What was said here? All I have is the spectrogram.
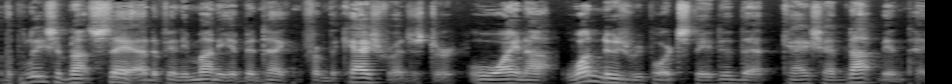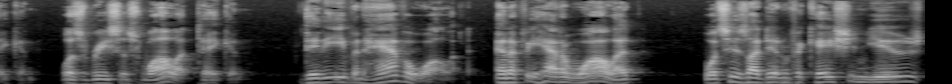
The police have not said if any money had been taken from the cash register. Why not? One news report stated that cash had not been taken. Was Reese's wallet taken? Did he even have a wallet? And if he had a wallet, was his identification used?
